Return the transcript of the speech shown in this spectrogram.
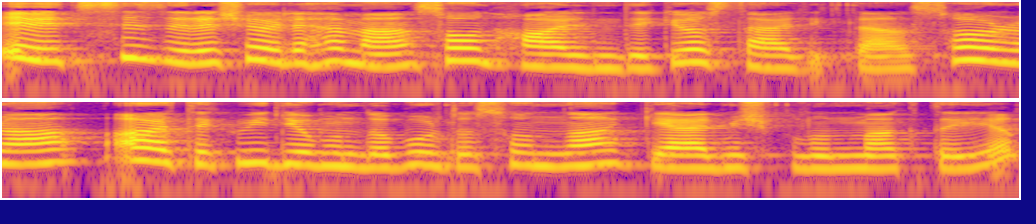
Evet sizlere şöyle hemen son halinde gösterdikten sonra artık videomun da burada sonuna gelmiş bulunmaktayım.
